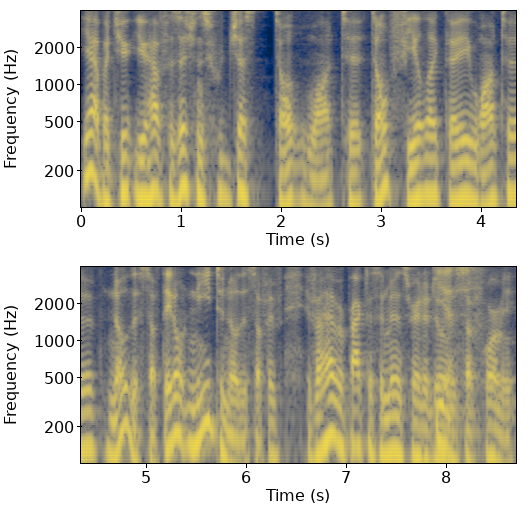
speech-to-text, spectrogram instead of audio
Yeah, but you, you have physicians who just don't want to, don't feel like they want to know this stuff. They don't need to know this stuff. If if I have a practice administrator doing this stuff for me,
